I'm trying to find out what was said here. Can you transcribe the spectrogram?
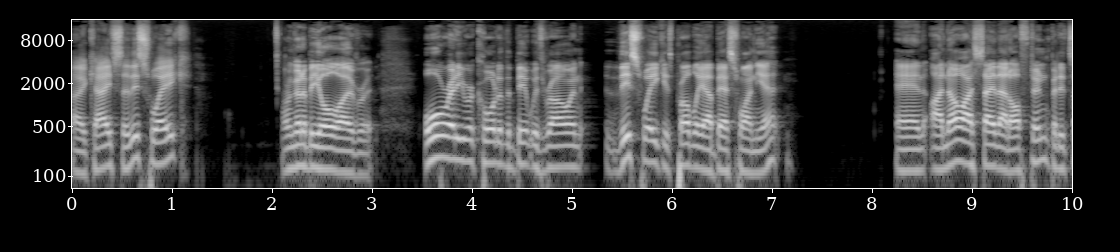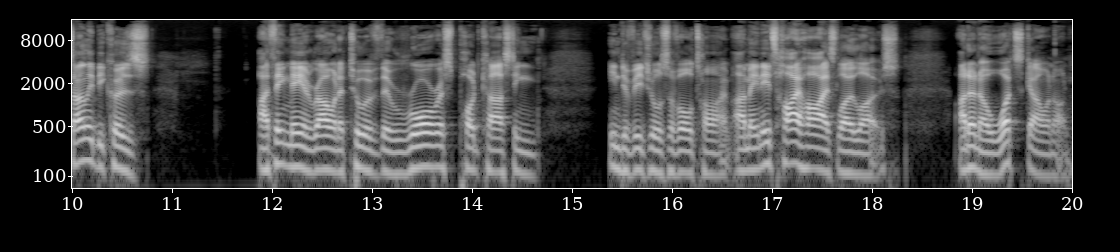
Okay, so this week, I'm going to be all over it. Already recorded the bit with Rohan. This week is probably our best one yet. And I know I say that often, but it's only because I think me and Rohan are two of the rawest podcasting individuals of all time. I mean, it's high highs, low lows. I don't know what's going on.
